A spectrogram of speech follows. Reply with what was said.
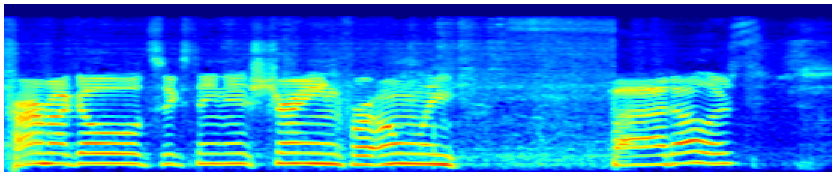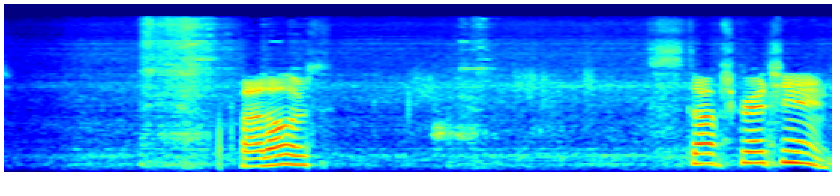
Permagold 16 inch train for only five dollars. Five dollars. Stop scratching.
